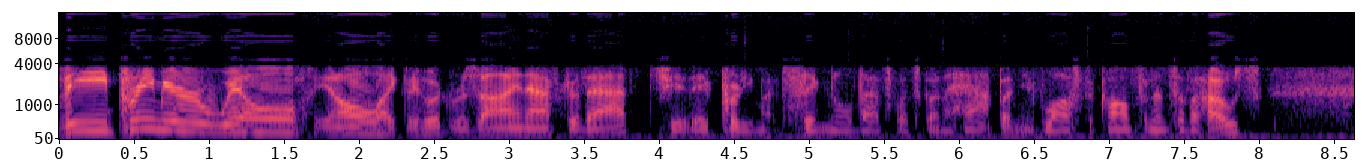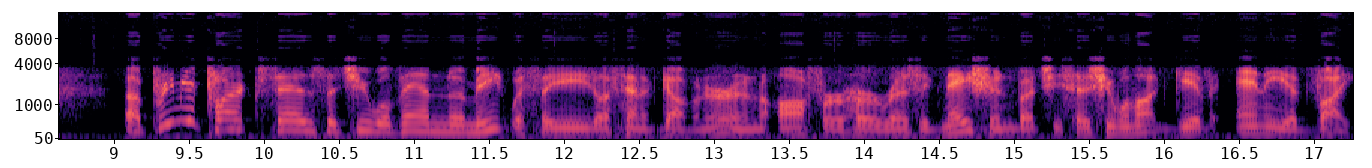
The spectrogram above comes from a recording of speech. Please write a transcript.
The premier will, in all likelihood, resign after that. She, they pretty much signaled that's what's going to happen. You've lost the confidence of the House. Uh, Premier Clark says that she will then uh, meet with the lieutenant governor and offer her resignation, but she says she will not give any advice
